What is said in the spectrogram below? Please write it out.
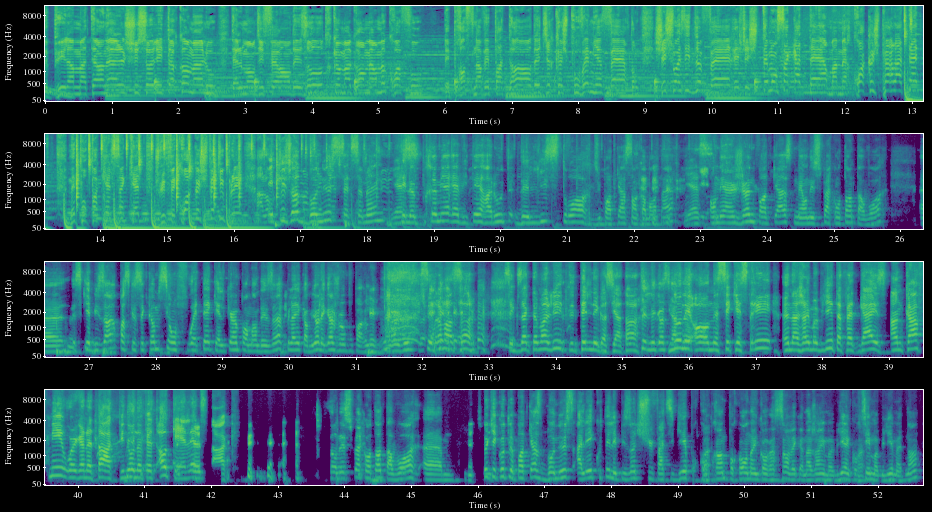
Depuis la maternelle, je suis solitaire comme un loup, tellement différent des autres que ma grand-mère me croit fou. Les profs n'avaient pas tort de dire que je pouvais mieux faire, donc j'ai choisi de le faire et j'ai jeté mon sac à terre. Ma mère croit que je perds la tête, mais pour pas qu'elle s'inquiète, je lui fais croire que je fais du blé. Alors Épisode bonus cette semaine. Yes. T'es le premier invité, Harout, de l'histoire du podcast en commentaire. Yes. On est un jeune podcast, mais on est super content de t'avoir. Euh, ce qui est bizarre parce que c'est comme si on fouettait quelqu'un pendant des heures, puis là, il est comme Yo, les gars, je veux vous parler. C'est vraiment ça. C'est exactement lui, t'es le négociateur. T'es le Nous, négociateur. on, est, on a séquestré un agent immobilier, t'as fait, guys, uncuff me, we're gonna talk. Puis nous, on a fait, OK, let's talk. On est super content de t'avoir. Euh, ceux qui écoutent le podcast bonus, allez écouter l'épisode Je suis fatigué pour comprendre pourquoi on a une conversation avec un agent immobilier, un courtier immobilier maintenant.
